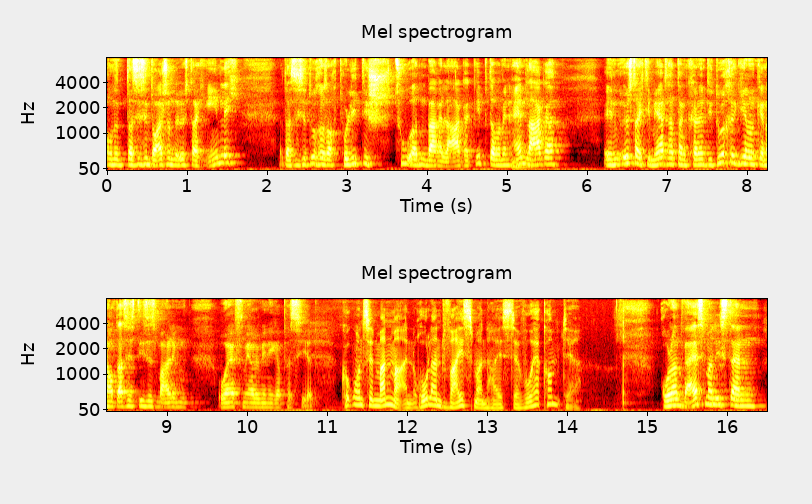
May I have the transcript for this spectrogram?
und das ist in Deutschland und Österreich ähnlich, dass es ja durchaus auch politisch zuordnbare Lager gibt, aber wenn ein mhm. Lager in Österreich die Mehrheit hat, dann können die durchregieren und genau das ist dieses Mal im ORF mehr oder weniger passiert. Gucken wir uns den Mann mal an. Roland Weismann heißt er. Woher kommt der? Roland Weismann ist ein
